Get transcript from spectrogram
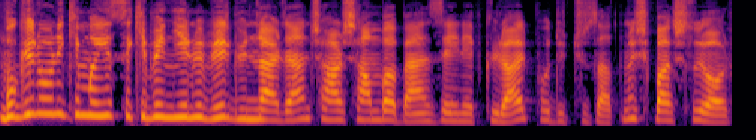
Bugün 12 Mayıs 2021 günlerden çarşamba ben Zeynep Gülal Pod 360 başlıyor.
